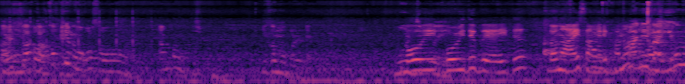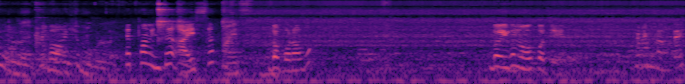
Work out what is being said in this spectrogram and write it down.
나 뭔가 아까 커피 먹어서 딴 거 먹고 싶어. 이거 먹을래. 몰, 몰드 브레이드? 너는 아이스 아메리카노? 아니, 나 이거 먹을래. 페퍼민트 먹을래. 페퍼민트? 아이스? 아이스. 너 뭐라고? 너 이거 먹을 거지? 크림 라떼?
